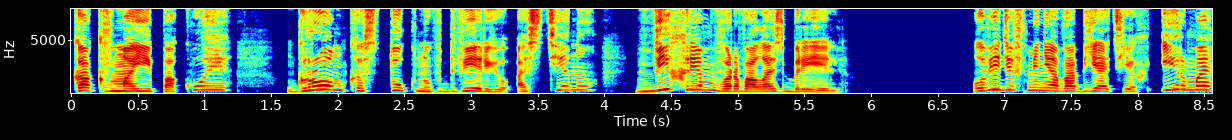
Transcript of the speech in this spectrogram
как в мои покои, громко стукнув дверью о стену, вихрем ворвалась Бриэль. Увидев меня в объятиях Ирмы,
